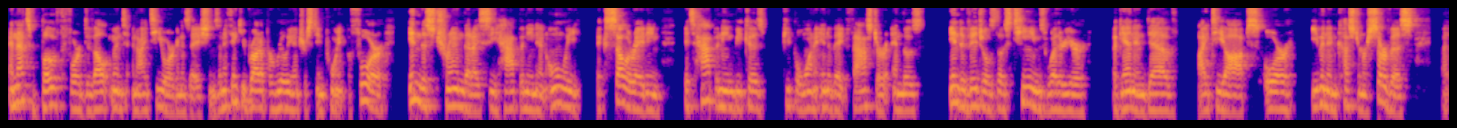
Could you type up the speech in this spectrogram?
And that's both for development and IT organizations. And I think you brought up a really interesting point before. In this trend that I see happening and only accelerating, it's happening because people want to innovate faster. And those individuals, those teams, whether you're again in dev, IT ops, or even in customer service, uh,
